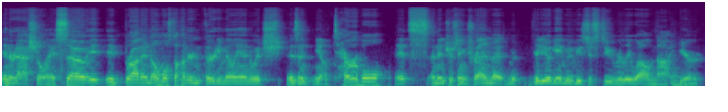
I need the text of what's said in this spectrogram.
internationally. So it, it brought in almost 130 million, which isn't, you know, terrible. It's an interesting trend that m- video game movies just do really well not here.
